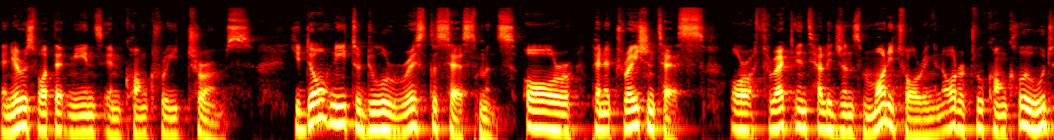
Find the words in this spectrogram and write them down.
And here's what that means in concrete terms. You don't need to do risk assessments or penetration tests or threat intelligence monitoring in order to conclude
